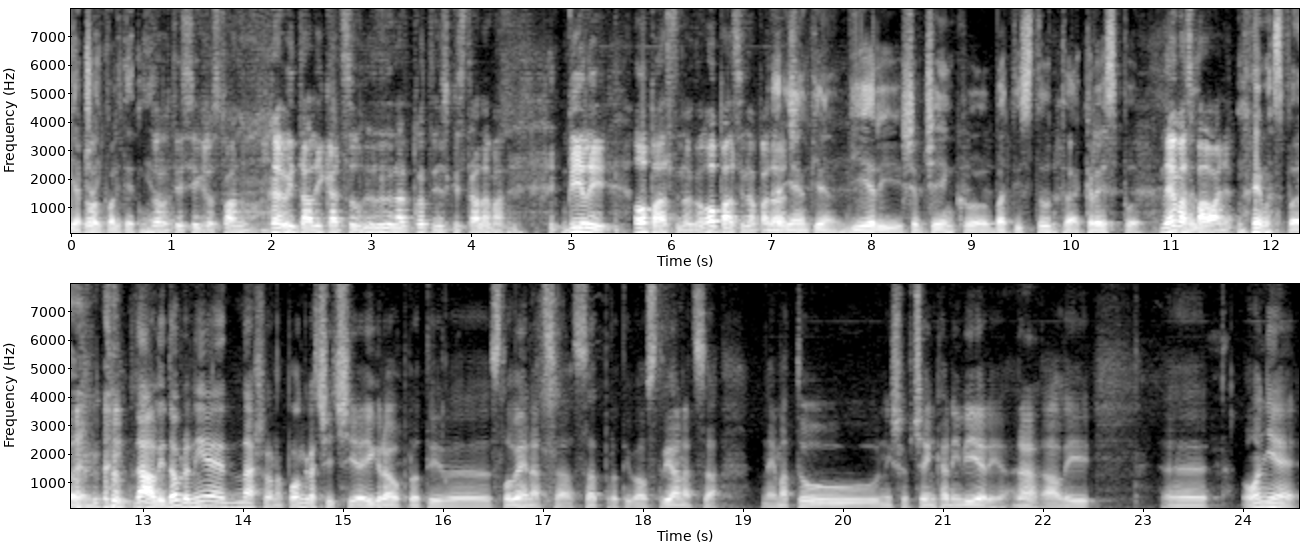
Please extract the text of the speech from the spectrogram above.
jača i kvalitetnija. Dobro, ti si igrao stvarno u Italiji kad su na protivničkim stranama bili opasni, opasni napadači. Da, jedan jedan. Vjeri, Ševčenko, Batistuta, Krespo. Nema spavanja. Nema spavanja. da, ali dobro, nije, naš ono, Pongračić je igrao protiv e, Slovenaca, sad protiv Austrijanaca. Nema tu ni Ševčenka ni Vjerija. Da. Ali e, on je, e,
